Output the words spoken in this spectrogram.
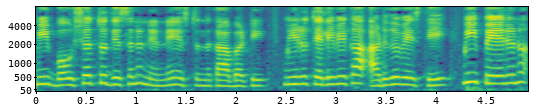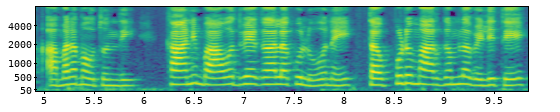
మీ భవిష్యత్తు దిశను నిర్ణయిస్తుంది కాబట్టి మీరు తెలివిగా అడుగు వేస్తే మీ పేరును అమరమవుతుంది కానీ భావోద్వేగాలకు లోనై తప్పుడు మార్గంలో వెళితే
